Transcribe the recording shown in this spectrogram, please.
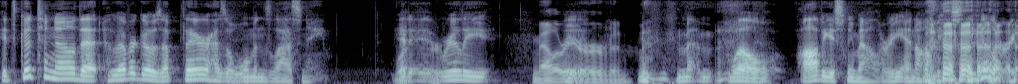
it's good to know that whoever goes up there has a woman's last name. What, it, it really, Mallory yeah. or Irvine? ma- well, obviously Mallory and obviously Hillary.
